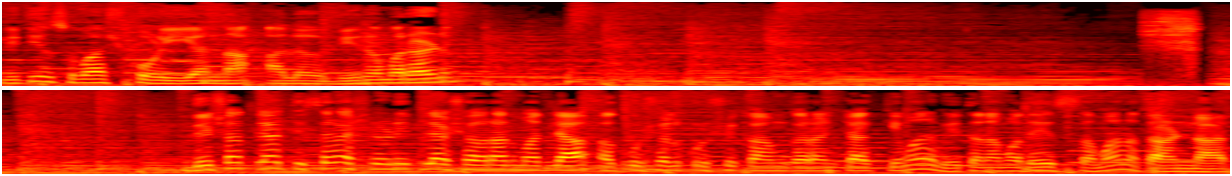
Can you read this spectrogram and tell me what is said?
नितीन सुभाष कोळी यांना आलं वीरमरण. देशातल्या तिसऱ्या श्रेणीतल्या शहरांमधल्या अकुशल कृषी कामगारांच्या किमान वेतनामध्ये समानता आणणार.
